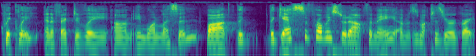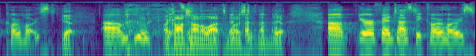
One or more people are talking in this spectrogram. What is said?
quickly and effectively um, in one lesson. But the the guests have probably stood out for me um, as much as you're a great co-host. Yep. Um, I can't shine a light to most of them. Yep. Um, you're a fantastic co-host.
